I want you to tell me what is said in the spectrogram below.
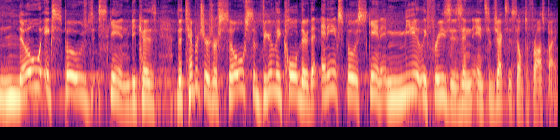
no exposed skin because the temperatures are so severely cold there that any exposed skin immediately freezes and, and subjects itself to frostbite."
